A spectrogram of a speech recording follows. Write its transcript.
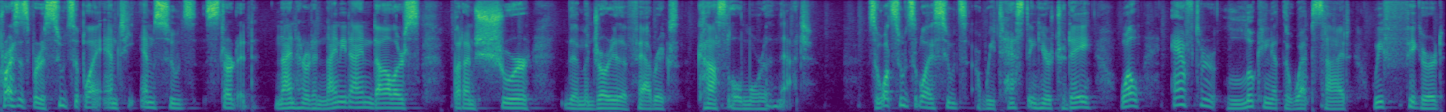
Prices for the Suit Supply MTM suits start at $999, but I'm sure the majority of the fabrics cost a little more than that. So what Suit Supply suits are we testing here today? Well, after looking at the website, we figured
